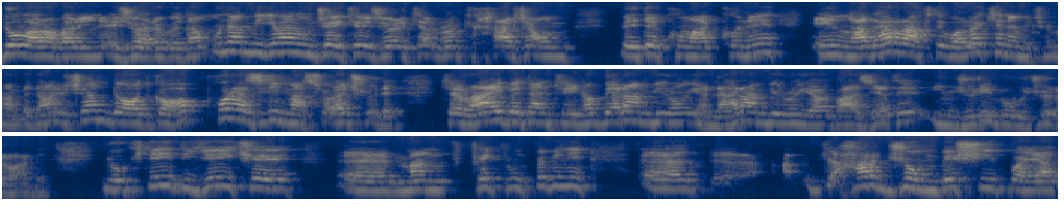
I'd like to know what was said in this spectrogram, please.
دو برابر این اجاره بدم. اونم میگه من اونجایی که اجاره کردم که خرجم بده کمک کنه اینقدر رفته بالا که نمی‌تونن بدن. چون دادگاه ها پر از این مسائل شده که رأی بدن که اینا برن بیرون یا نرن بیرون یا وضعیت اینجوری به وجود آمده نکته دیگه ای که من فکر ببینید هر جنبشی باید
